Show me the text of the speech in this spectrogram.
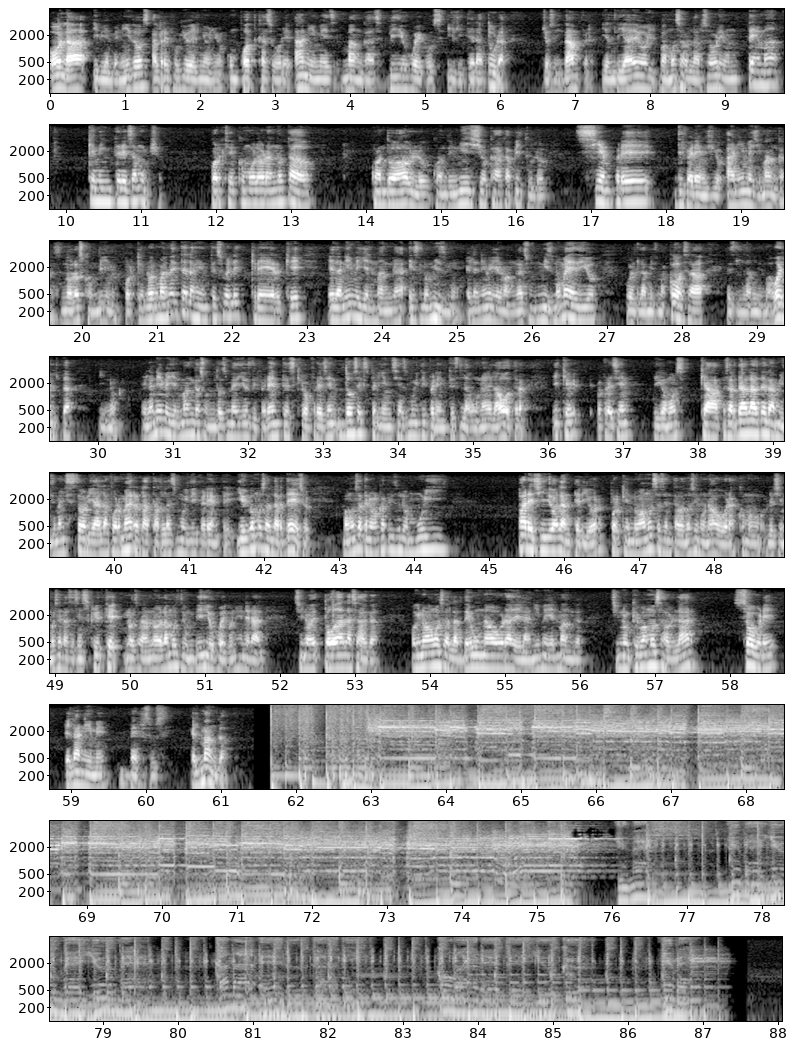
Hola y bienvenidos al Refugio del ñoño, un podcast sobre animes, mangas, videojuegos y literatura. Yo soy Danfer y el día de hoy vamos a hablar sobre un tema que me interesa mucho, porque como lo habrán notado, cuando hablo, cuando inicio cada capítulo, siempre diferencio animes y mangas, no los combino, porque normalmente la gente suele creer que el anime y el manga es lo mismo, el anime y el manga es un mismo medio, o es la misma cosa, es la misma vuelta, y no. El anime y el manga son dos medios diferentes que ofrecen dos experiencias muy diferentes la una de la otra y que ofrecen, digamos, que a pesar de hablar de la misma historia, la forma de relatarla es muy diferente. Y hoy vamos a hablar de eso. Vamos a tener un capítulo muy parecido al anterior, porque no vamos a centrarnos en una obra como lo hicimos en Assassin's Creed, que no hablamos de un videojuego en general, sino de toda la saga. Hoy no vamos a hablar de una obra del anime y el manga, sino que vamos a hablar sobre el anime versus el manga.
